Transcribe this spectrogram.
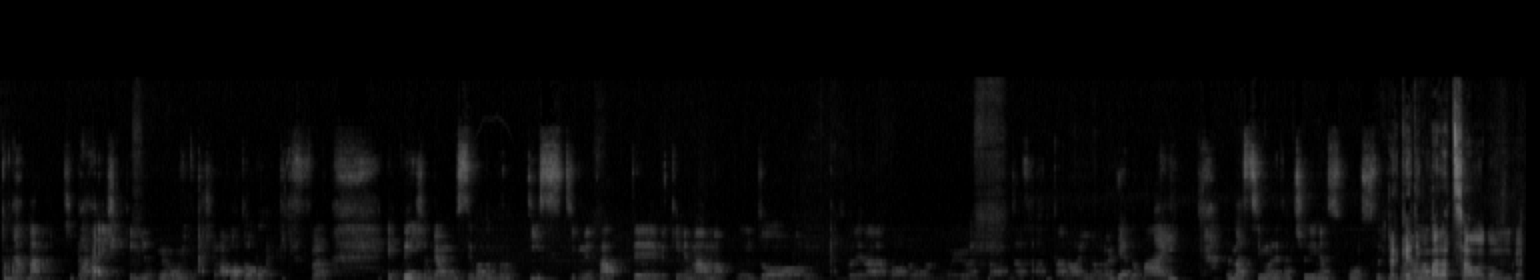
Mamma, ma ti pare? Cioè, che io io mi faccio la foto con Piff. E quindi abbiamo queste foto bruttissime fatte perché mia mamma appunto voleva la foto con lui. Madonna santa, no, io non lo chiedo mai. Al massimo le faccio di nascosto. Perché ti imbarazzava comunque.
